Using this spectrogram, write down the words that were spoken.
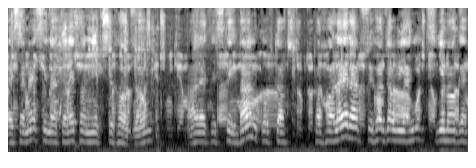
SMS-y na telefon nie przychodzą, ale z tych banków to, to cholera przychodzą, kontra ja nic nie mogę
